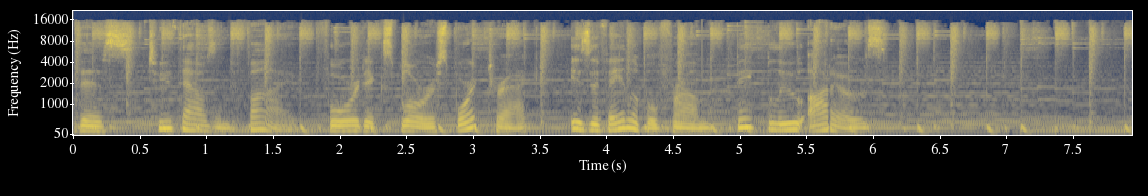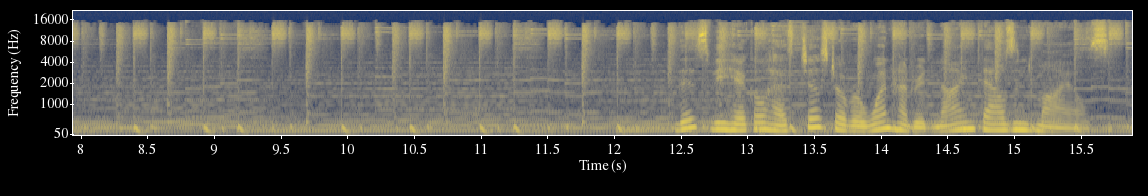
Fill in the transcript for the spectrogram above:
This 2005 Ford Explorer Sport Trac is available from Big Blue Autos. This vehicle has just over 109,000 miles.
